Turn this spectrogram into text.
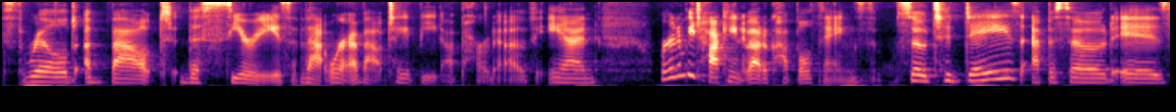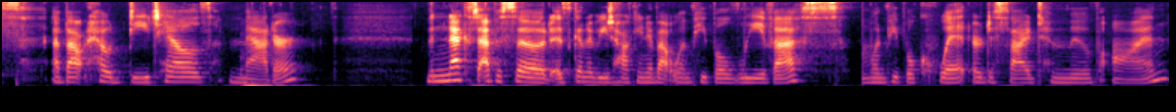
thrilled about the series that we're about to be a part of. And we're going to be talking about a couple things. So, today's episode is about how details matter. The next episode is going to be talking about when people leave us, when people quit or decide to move on.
